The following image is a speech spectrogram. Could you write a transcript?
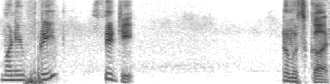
money free city. Namaskar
